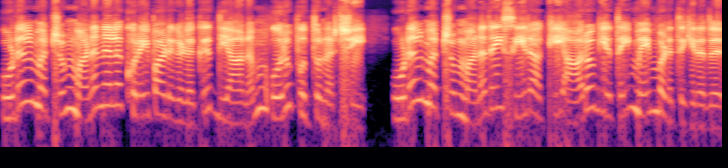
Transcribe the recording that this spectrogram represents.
உடல் மற்றும் மனநல குறைபாடுகளுக்கு தியானம் ஒரு புத்துணர்ச்சி. உடல் மற்றும் மனதை சீராக்கி ஆரோக்கியத்தை மேம்படுத்துகிறது.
